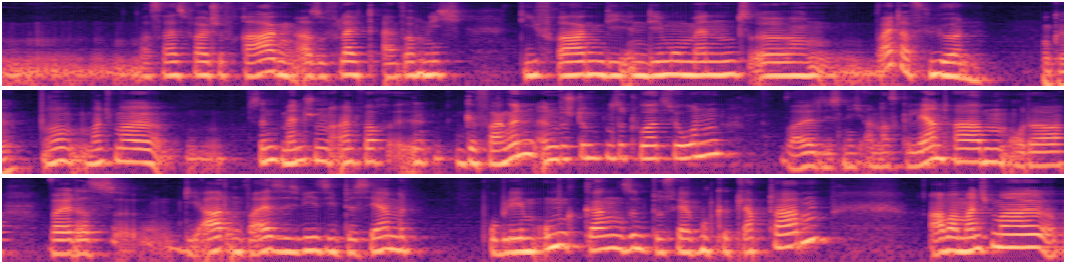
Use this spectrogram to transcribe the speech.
was heißt falsche Fragen? Also vielleicht einfach nicht die Fragen, die in dem Moment äh, weiterführen. Okay. Ja, manchmal sind Menschen einfach äh, gefangen in bestimmten Situationen, weil sie es nicht anders gelernt haben oder weil das äh, die Art und Weise, wie sie bisher mit Problemen umgegangen sind, bisher gut geklappt haben. Aber manchmal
